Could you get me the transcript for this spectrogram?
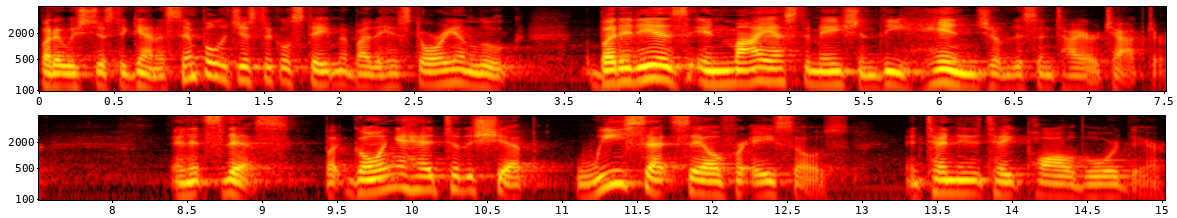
but it was just, again, a simple logistical statement by the historian Luke but it is, in my estimation, the hinge of this entire chapter. And it's this But going ahead to the ship, we set sail for Assos, intending to take Paul aboard there.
